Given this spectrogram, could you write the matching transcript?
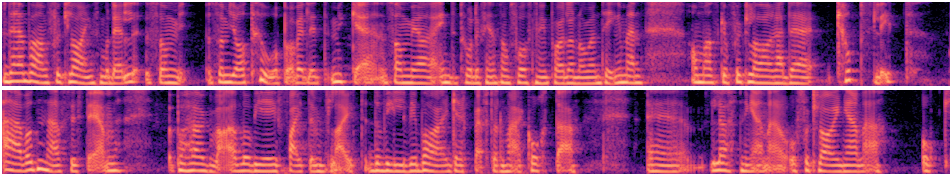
Det här är bara en förklaringsmodell som, som jag tror på väldigt mycket, som jag inte tror det finns någon forskning på eller någonting. Men om man ska förklara det kroppsligt är vårt nervsystem på högvarv och vi är i fight and flight, då vill vi bara greppa efter de här korta eh, lösningarna och förklaringarna och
